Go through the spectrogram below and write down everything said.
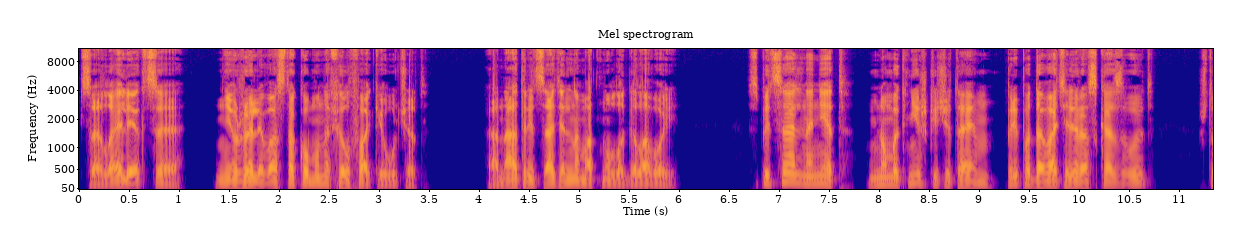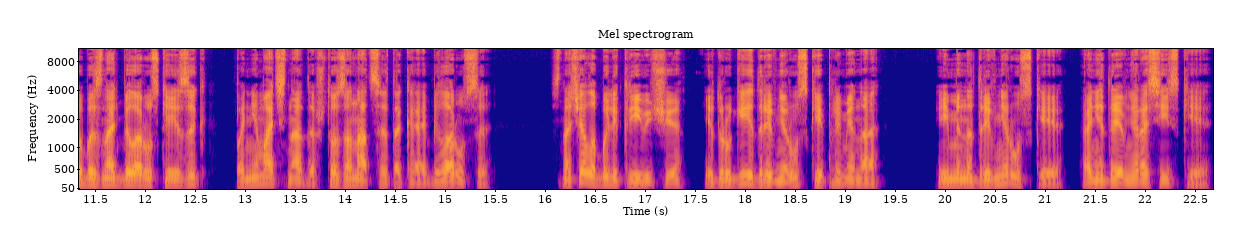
Целая лекция. Неужели вас такому на филфаке учат? Она отрицательно мотнула головой. Специально нет, но мы книжки читаем, преподаватели рассказывают. Чтобы знать белорусский язык, понимать надо, что за нация такая, белорусы. Сначала были кривичи и другие древнерусские племена. Именно древнерусские, а не древнероссийские.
